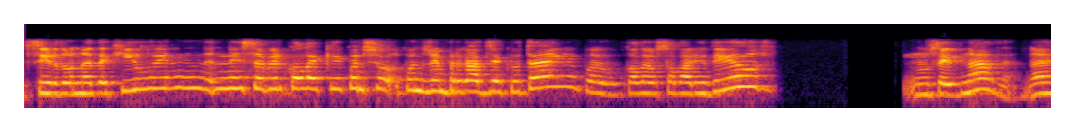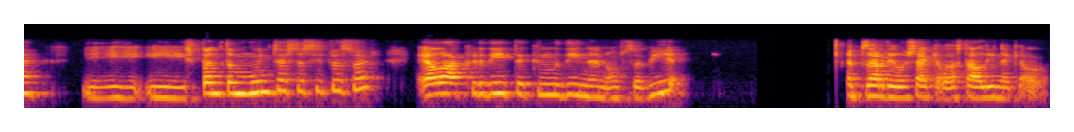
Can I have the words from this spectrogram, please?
ser dona daquilo e nem saber qual é que, quantos, quantos empregados é que eu tenho, qual é o salário deles, não sei de nada, não é? E, e espanta-me muito estas situações. Ela acredita que Medina não sabia, apesar de eu achar que ela está ali naquela,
